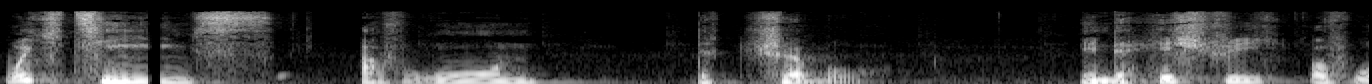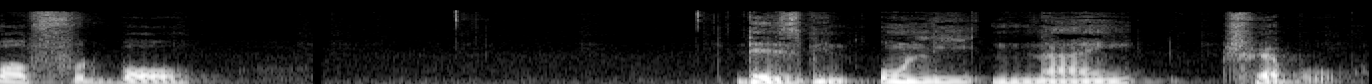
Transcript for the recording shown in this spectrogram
Which teams have won the treble? In the history of world football, there's been only nine treble.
